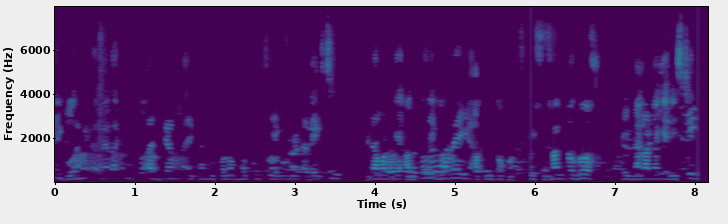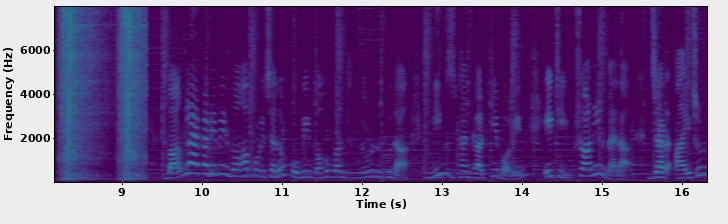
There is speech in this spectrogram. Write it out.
সেই গর্বিত মেলা কিন্তু আজকে আমরা এখানে উপলব্ধ করছি এবং এটা দেখছি এটা আমাকে আন্তরিকভাবেই আপ্লুত করছে। সুশান্ত ঘোষ এই মেলাটাকে নিশ্চিত বাংলা একাডেমির মহাপরিচালক কবি মোহাম্মদ নুরুল হুদা নিউজ ভ্যানগার্ডকে বলেন এটি প্রাণের মেলা যার আয়োজন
